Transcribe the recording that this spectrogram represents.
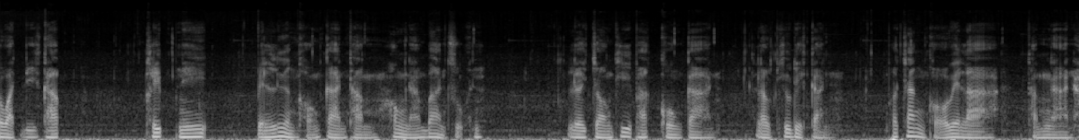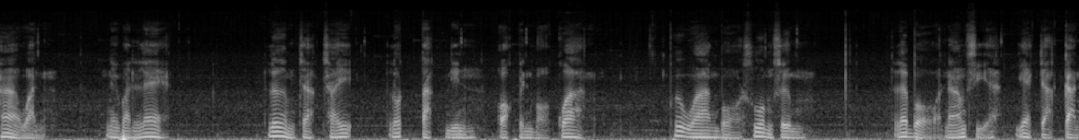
สวัสดีครับ คลิปนี้เป็นเรื่องของการทำห้องน้ำบ้านสวน เลยจองที่พักโครงการเราเที่ยวด้วยกัน เพราะช่างขอเวลาทำงาน 5 วัน ในวันแรก เริ่มจากใช้รถตักดินออกเป็นบ่อกว้าง เพื่อวางบ่อส้วมซึม และบ่อน้ำเสียแยกจากกัน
